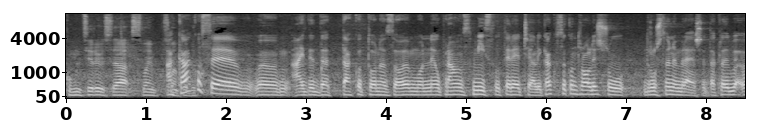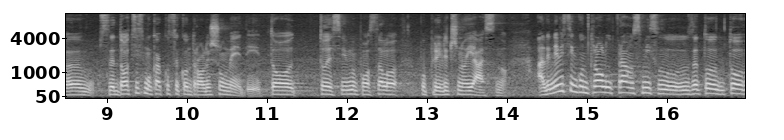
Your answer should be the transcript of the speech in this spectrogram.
komuniciraju sa svojim, svojim A kako publikom. se, ajde da tako to nazovemo, ne u pravom smislu te reči, ali kako se kontrolišu društvene mreže? Dakle, svedoci smo kako se kontrolišu mediji. To to je svima postalo poprilično jasno. Ali ne mislim kontrolu u pravom smislu, zato, to,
